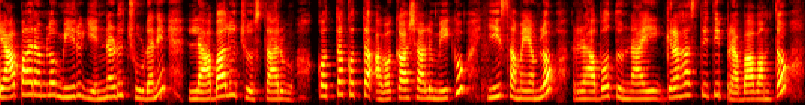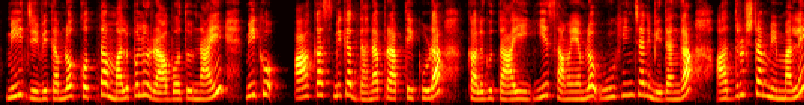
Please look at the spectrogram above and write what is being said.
వ్యాపారంలో మీరు ఎన్నడూ చూడని లాభాలు చూస్తారు. కొత్త కొత్త అవకాశాలు మీకు ఈ సమయంలో రాబోతున్నాయి. గ్రహస్థితి ప్రభావంతో మీ జీవితంలో కొత్త మలుపులు రాబోతున్నాయి. మీకు ఆకస్మిక ధన ప్రాప్తి కూడా కలుగుతాయి. ఈ సమయంలో ఊహించని విధంగా అదృష్టం మిమ్మల్ని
